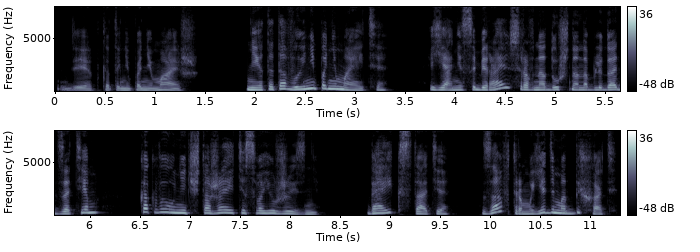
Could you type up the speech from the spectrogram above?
«Детка, ты не понимаешь». «Нет, это вы не понимаете. Я не собираюсь равнодушно наблюдать за тем, как вы уничтожаете свою жизнь. Да и, кстати, завтра мы едем отдыхать,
